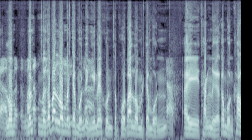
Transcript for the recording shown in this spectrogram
ครับลมก็จะมันนครเหมือนกับว่าลมมันจะหมุนศรีอย่างนี้ไหมคุณสมควรว่าลมมันจะหมุนครับไอ้ทางเหนือก็หมุนเข้า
